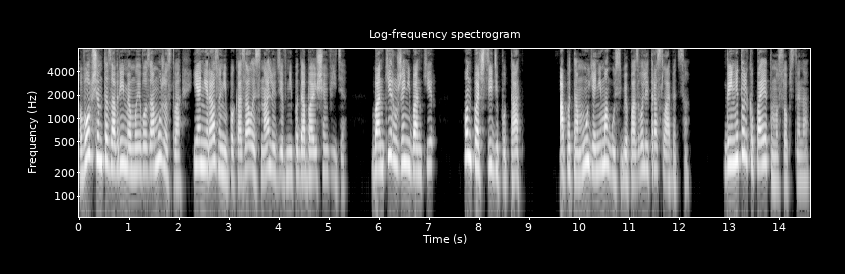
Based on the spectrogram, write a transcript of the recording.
В общем-то, за время моего замужества я ни разу не показалась на люди в неподобающем виде. Банкир уже не банкир, он почти депутат. А потому я не могу себе позволить расслабиться. Да и не только поэтому, собственно.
